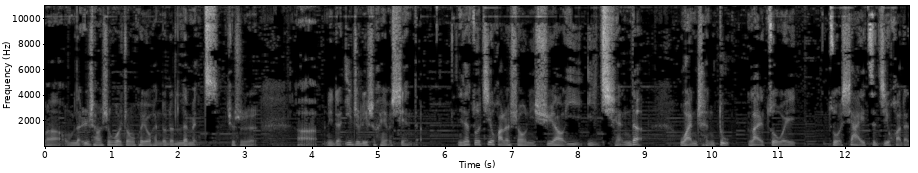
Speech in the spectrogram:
啊，我们的日常生活中会有很多的 limits，就是啊，你的意志力是很有限的。你在做计划的时候，你需要以以前的完成度来作为做下一次计划的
